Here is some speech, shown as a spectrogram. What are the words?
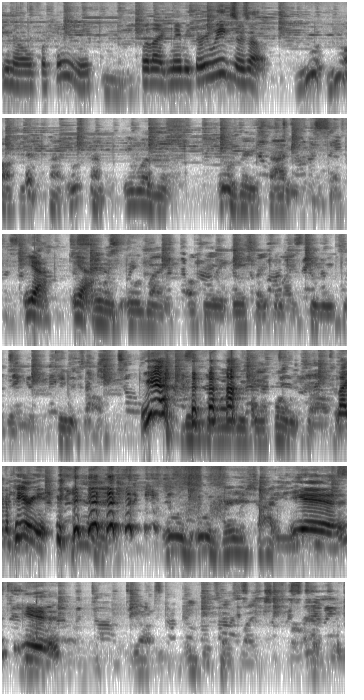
you know, for COVID Mm. for like maybe three weeks or so. You you all did kind of, it was kind of it wasn't it was very shoddy in the testing. Yeah, yeah, It was it was like okay, do it straight for like two weeks and then three weeks off. yeah, Do it for one week then four weeks off. like a period. Yeah. It was it was very shoddy. yeah, yeah. Yeah, they get tests like sporadically. and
